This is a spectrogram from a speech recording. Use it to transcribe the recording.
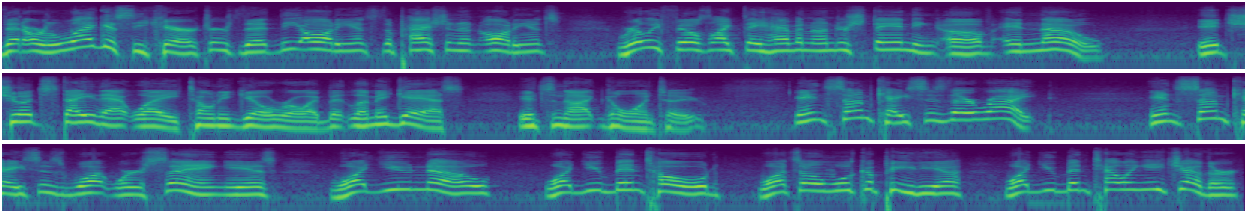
that are legacy characters that the audience, the passionate audience, really feels like they have an understanding of and know. It should stay that way, Tony Gilroy, but let me guess, it's not going to. In some cases, they're right. In some cases, what we're saying is what you know, what you've been told, what's on Wikipedia, what you've been telling each other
